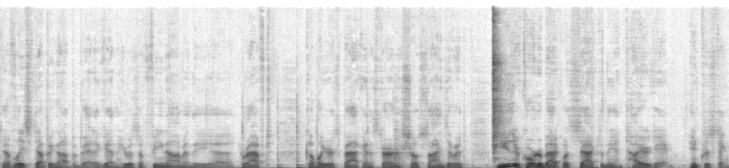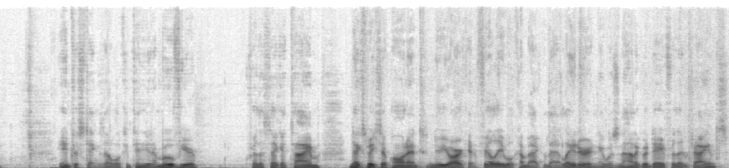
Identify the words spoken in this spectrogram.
definitely stepping up a bit. Again, he was a phenom in the uh, draft a couple years back, and it's starting to show signs of it. Neither quarterback was sacked in the entire game. Interesting. Interesting. So we'll continue to move here for the sake of time. Next week's opponent, New York and Philly. We'll come back to that later, and it was not a good day for the Giants.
